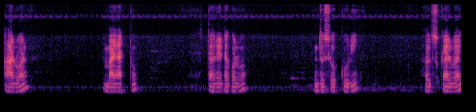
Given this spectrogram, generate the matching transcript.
R one by R two তাহলে এটা করব। দুশো কুড়ি হোল স্কোয়ার বাই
